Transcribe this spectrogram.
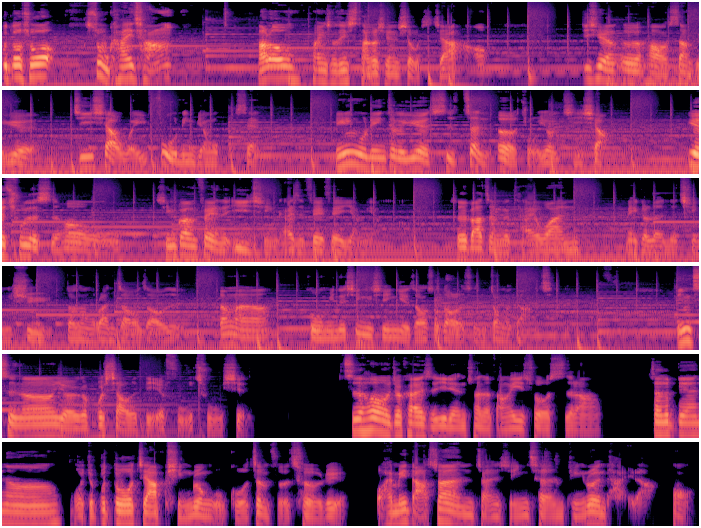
不多说，速开场。Hello，欢迎收听史塔克先生，我是嘉豪。机器人二号上个月绩效为负零点五 percent，零零五零这个月是正二左右的绩效。月初的时候，新冠肺炎的疫情开始沸沸扬扬所以把整个台湾每个人的情绪都弄乱糟糟的。当然啊，股民的信心也遭受到了沉重的打击。因此呢，有一个不小的跌幅出现，之后就开始一连串的防疫措施啦。在这边呢，我就不多加评论我国政府的策略，我还没打算转型成评论台啦。哦，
